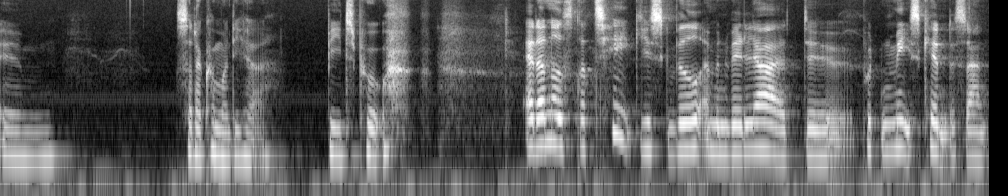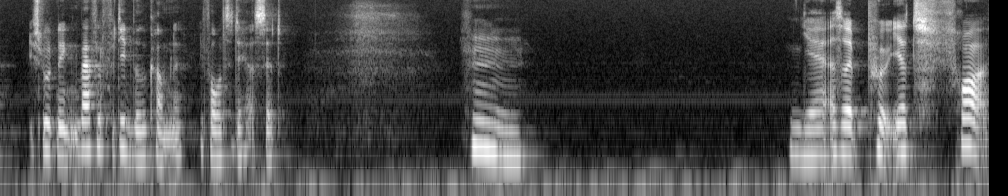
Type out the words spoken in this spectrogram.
Øhm, så der kommer de her beats på. Er der noget strategisk ved, at man vælger at øh, putte den mest kendte sang i slutningen? I hvert fald for dit vedkommende i forhold til det her sæt. Hmm. Ja, altså på, jeg tror,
